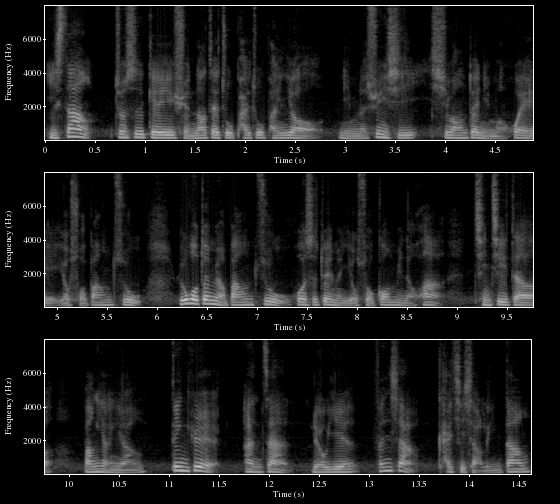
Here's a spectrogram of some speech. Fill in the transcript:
以上就是给选到这组牌组朋友你们的讯息，希望对你们会有所帮助。如果对你们有帮助，或是对你们有所共鸣的话，请记得帮养羊订阅、按赞、留言、分享。开启小铃铛。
